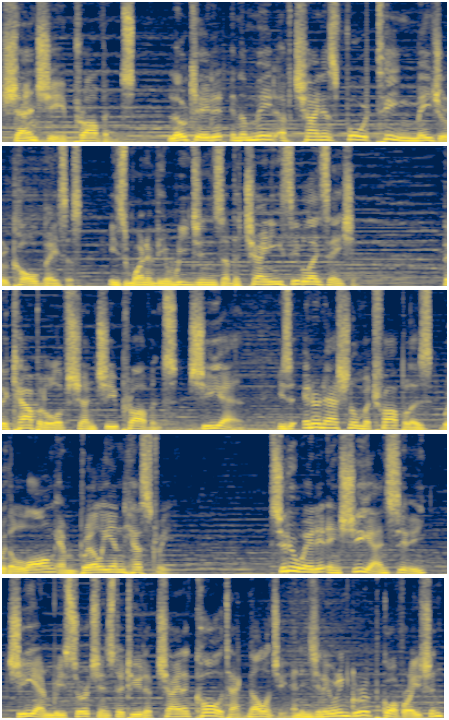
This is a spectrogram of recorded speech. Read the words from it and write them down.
Shaanxi Province, located in the mid of China's 14 major coal bases, is one of the regions of the Chinese civilization. The capital of Shaanxi Province, Xi'an, is an international metropolis with a long and brilliant history. Situated in Xi'an City, Xi'an Research Institute of China Coal Technology and Engineering Group Corporation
